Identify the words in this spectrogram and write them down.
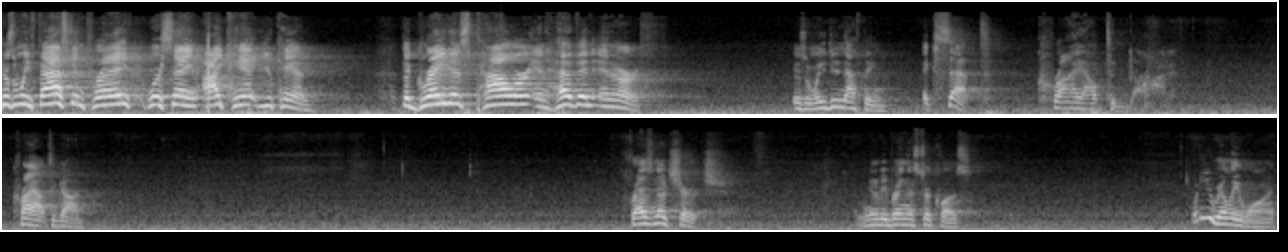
Because when we fast and pray, we're saying, I can't, you can. The greatest power in heaven and earth is when we do nothing except cry out to God. Cry out to God. Fresno Church, I'm going to be bringing this to a close. What do you really want?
